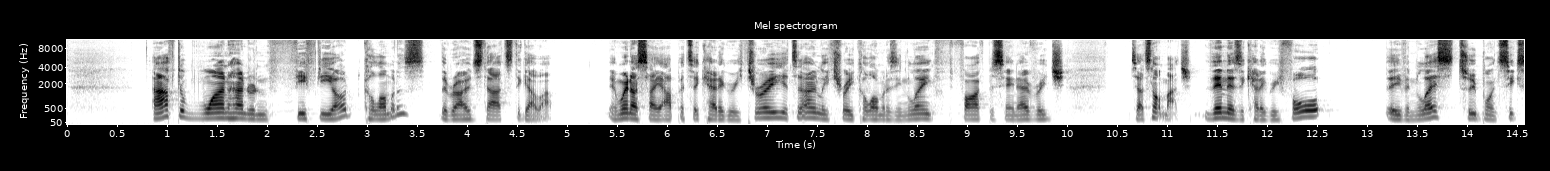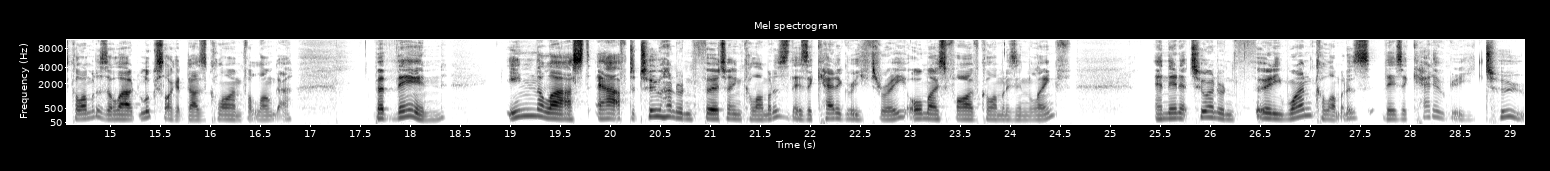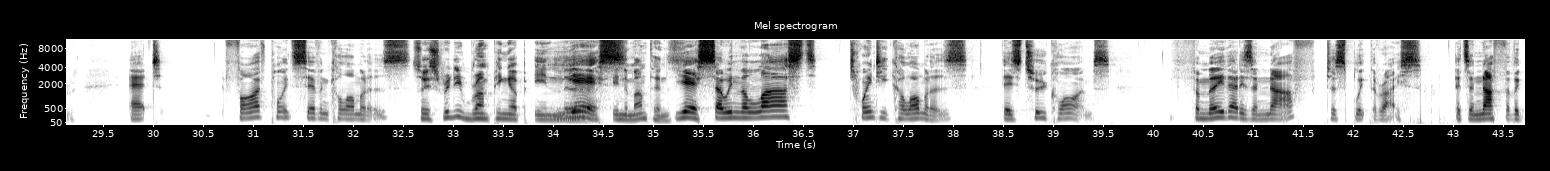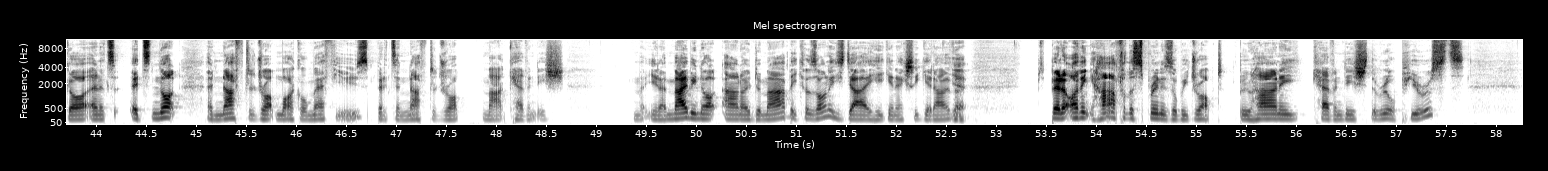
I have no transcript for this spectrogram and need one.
after 150 odd kilometres, the road starts to go up. And when I say up, it's a category three. It's only three kilometres in length, 5% average. So it's not much. Then there's a category four, even less, 2.6 kilometres, although it looks like it does climb for longer. But then in the last, after 213 kilometres, there's a category three, almost five kilometres in length. And then at 231 kilometres, there's a category two at 5.7 kilometres. So it's really ramping up in the, Yes. in the mountains. Yes, so in the last 20 kilometres, there's two climbs. For me, that is enough to split the race. It's enough for the guy, and it's it's not enough to drop Michael Matthews, but it's enough to drop Mark Cavendish. You know, maybe not Arnaud Démare because on his day he can actually get over. Yeah. But I think half of the sprinters will be dropped. Bouhanni, Cavendish, the real purists.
